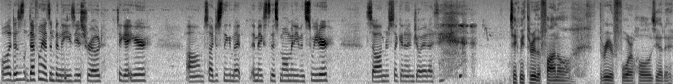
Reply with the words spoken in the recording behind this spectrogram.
Well, it does, definitely hasn't been the easiest road to get here. Um, so I just think that it makes this moment even sweeter. So I'm just like gonna enjoy it, I think. Take me through the final three or four holes. You had a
